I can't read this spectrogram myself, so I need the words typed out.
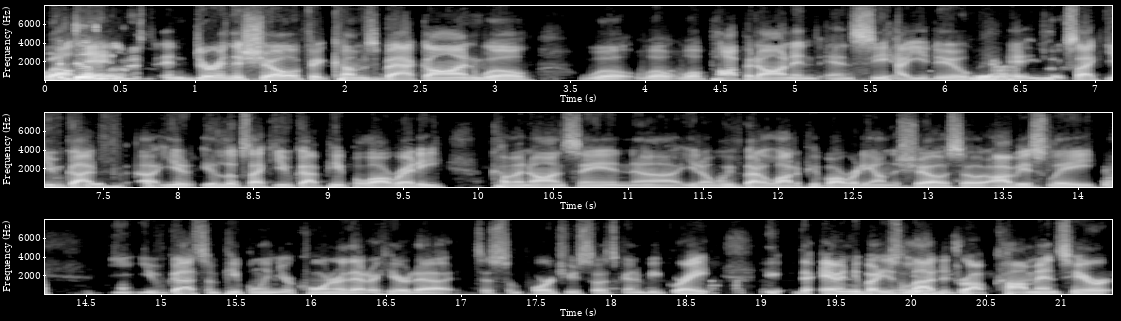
well just, and, listen, during the show if it comes back on we'll we'll we'll we'll pop it on and and see how you do. Yeah. It looks like you've got uh, you. It looks like you've got people already coming on saying, uh, you know, we've got a lot of people already on the show. So obviously, you've got some people in your corner that are here to to support you. So it's going to be great. You, anybody's allowed to drop comments here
